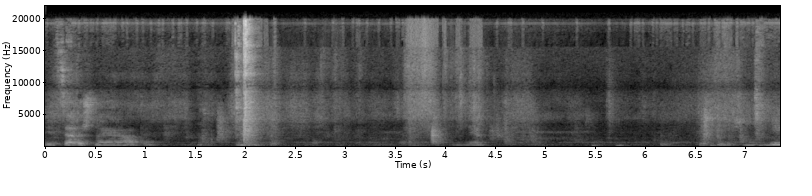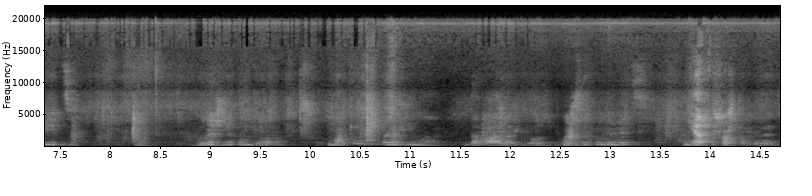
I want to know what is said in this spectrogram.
від селищної ради. Дивіться. Колишня контора. Тут ми ж ну, ж дозвіл. Хочете подивитися? Ні, то що ж там дивитися?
